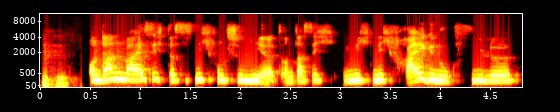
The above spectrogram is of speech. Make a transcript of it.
Mhm. Und dann weiß ich, dass es nicht funktioniert und dass ich mich nicht frei genug fühle,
